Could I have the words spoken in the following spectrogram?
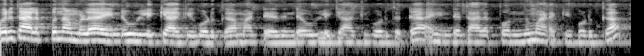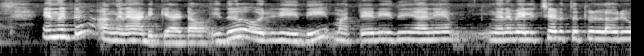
ഒരു തലപ്പ് നമ്മൾ അതിന്റെ ഉള്ളിക്കാക്കി കൊടുക്കുക. മറ്റേതിന്റെ ഉള്ളിക്കാക്കി കൊടുത്തിട്ട് അതിന്റെ തലപ്പ് ഒന്ന് മടക്കി കൊടുക്കുക. എന്നിട്ട് അങ്ങനെ അടിക്കുക കേട്ടോ ഇത് ഒരു രീതി മറ്റേ രീതി ഞാൻ ഇങ്ങനെ വലിച്ചെടുത്തിട്ടുള്ള ഒരു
